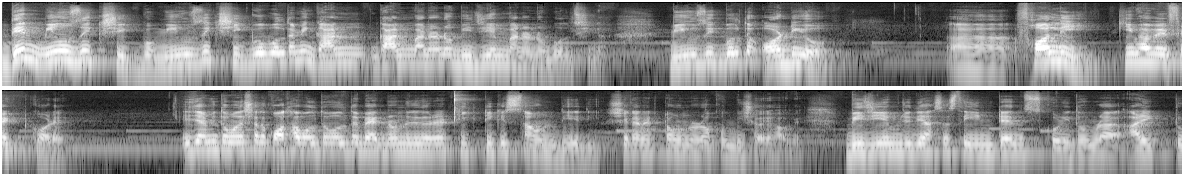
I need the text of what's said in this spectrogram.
দেন মিউজিক শিখব। মিউজিক শিখব বলতে আমি গান গান বানানো বিজিএম বানানো বলছি না। মিউজিক বলতে অডিও ফলি কীভাবে এফেক্ট করে? এই যে আমি তোমাদের সাথে কথা বলতে বলতে ব্যাকগ্রাউন্ডে যদি একটা টিকটিকি সাউন্ড দিয়ে দিই, সেখানে একটা অন্যরকম বিষয় হবে। বিজিএম যদি আস্তে আস্তে ইন্টেন্স করি, তোমরা আরেকটু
